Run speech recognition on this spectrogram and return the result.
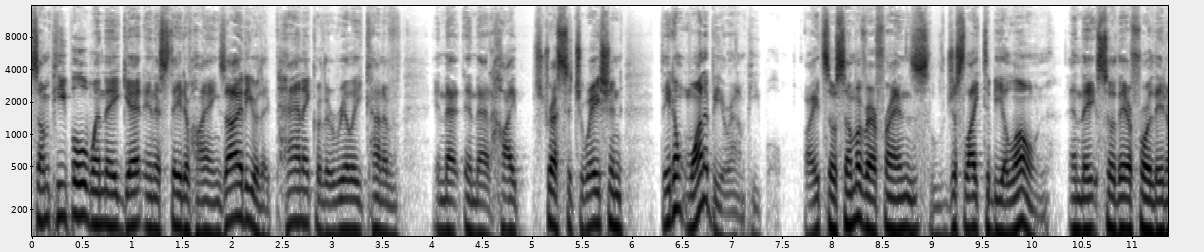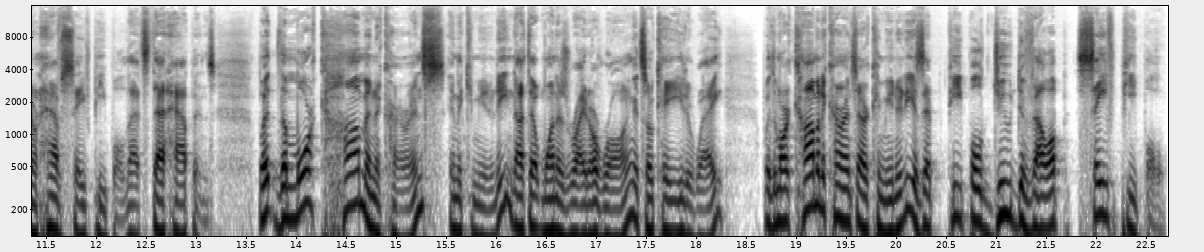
Some people, when they get in a state of high anxiety or they panic or they're really kind of in that in that high stress situation, they don't want to be around people right? So some of our friends just like to be alone and they, so therefore they don't have safe people. That's, that happens. But the more common occurrence in the community, not that one is right or wrong, it's okay either way. But the more common occurrence in our community is that people do develop safe people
